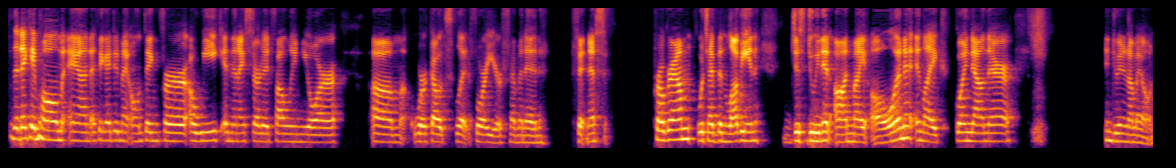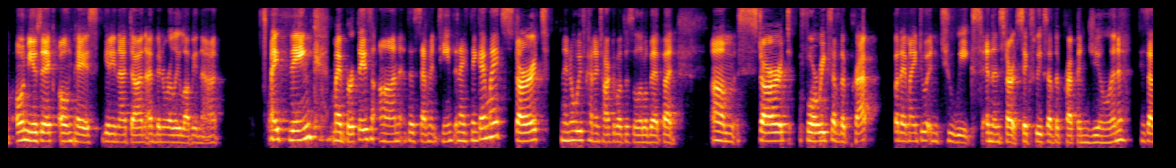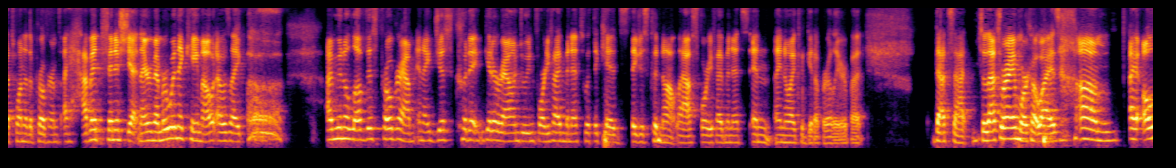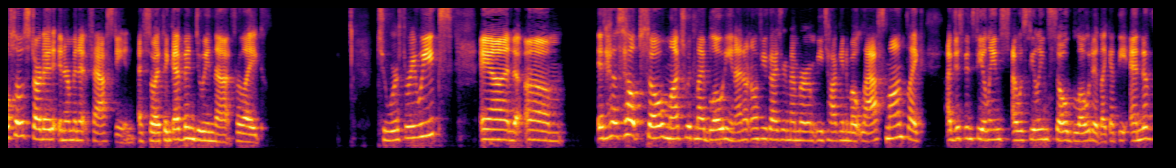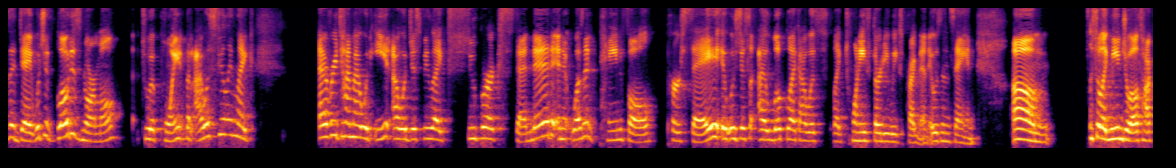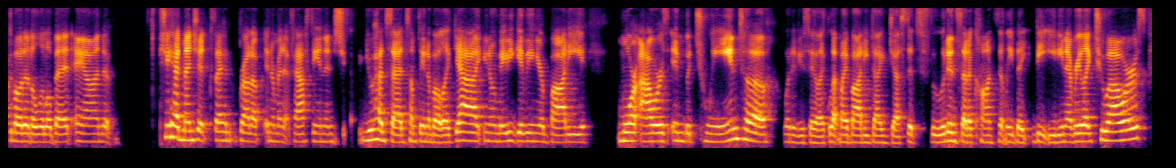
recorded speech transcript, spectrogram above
then I came home and I think I did my own thing for a week. And then I started following your um, workout split for your feminine fitness program, which I've been loving just doing it on my own and like going down there and doing it on my own, own music, own pace, getting that done. I've been really loving that. I think my birthday's on the 17th, and I think I might start. I know we've kind of talked about this a little bit, but um, start four weeks of the prep, but I might do it in two weeks and then start six weeks of the prep in June because that's one of the programs I haven't finished yet. And I remember when they came out, I was like, oh, I'm going to love this program. And I just couldn't get around doing 45 minutes with the kids. They just could not last 45 minutes. And I know I could get up earlier, but that's that. So that's where I am workout wise. Um, I also started intermittent fasting. So I think I've been doing that for like two or three weeks. And um, it has helped so much with my bloating. I don't know if you guys remember me talking about last month. Like, I've just been feeling, I was feeling so bloated. Like, at the end of the day, which it, bloat is normal to a point, but I was feeling like every time I would eat, I would just be like super extended and it wasn't painful per se. It was just, I looked like I was like 20, 30 weeks pregnant. It was insane. Um, so like me and Joelle talked about it a little bit and she had mentioned because I had brought up intermittent fasting and she, you had said something about like, yeah, you know, maybe giving your body more hours in between to what did you say like let my body digest its food instead of constantly be, be eating every like two hours?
